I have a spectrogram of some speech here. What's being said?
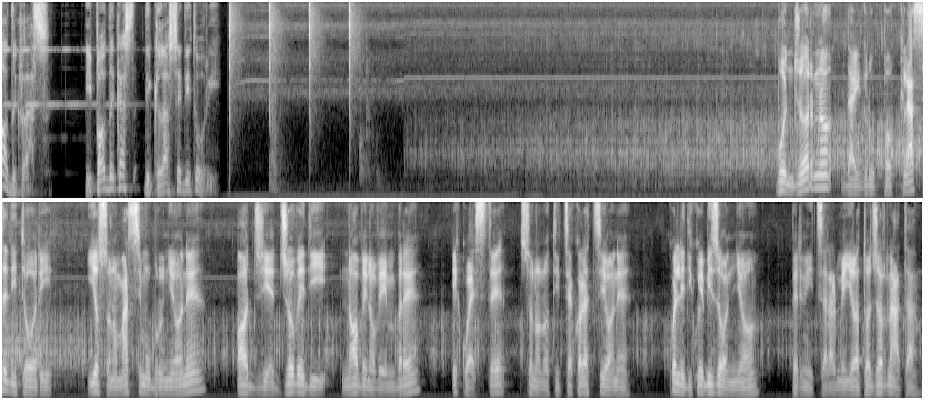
Podclass, i podcast di classe editori. Buongiorno dal gruppo Classe Editori. Io sono Massimo Brugnone. Oggi è giovedì 9 novembre e queste sono notizie a colazione, quelle di cui hai bisogno per iniziare al meglio la tua giornata.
